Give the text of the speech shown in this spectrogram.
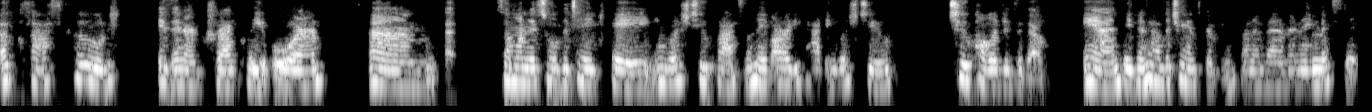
a class code is entered correctly or um, someone is told to take a English 2 class when they've already had English 2 two colleges ago and they didn't have the transcript in front of them and they missed it.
